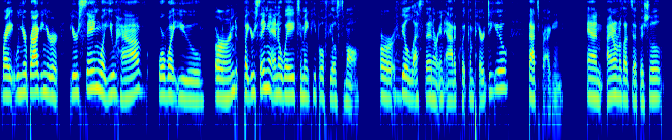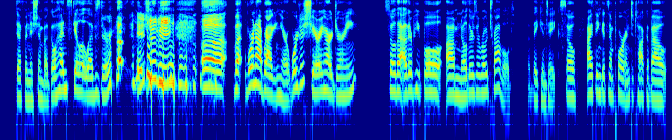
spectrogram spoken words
right? When you're bragging, you're you're saying what you have or what you earned, but you're saying it in a way to make people feel small or Yeah. feel less than or inadequate compared to you. That's bragging. And I don't know if that's the official definition, but go ahead and steal it, Webster. it should be. Uh, but we're not bragging here. We're just sharing our journey so that other people um, know there's a road traveled that they can take. So I think it's important to talk about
